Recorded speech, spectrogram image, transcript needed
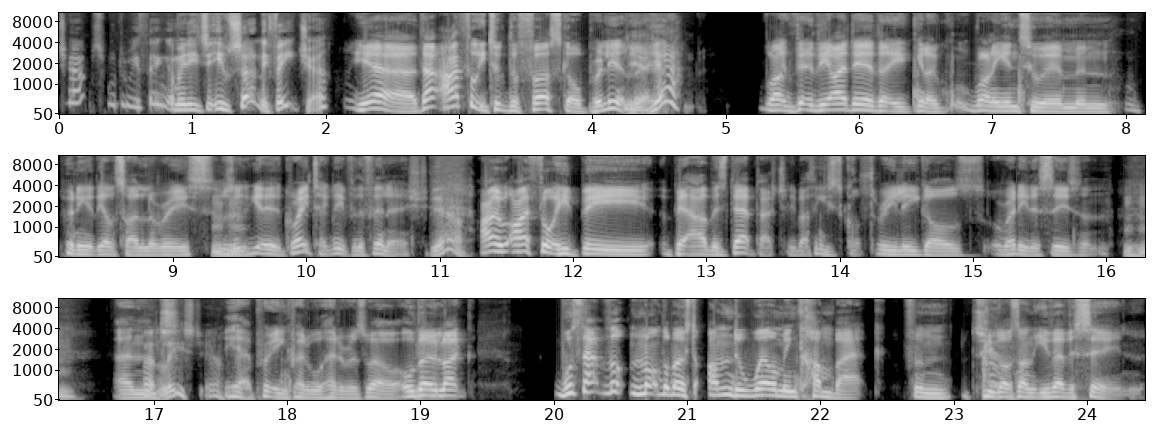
Chaps, what do we think? I mean, he's, he'll certainly feature. Yeah, that I thought he took the first goal brilliantly. Yeah. Yeah, Like the, the idea that he, you know, running into him and putting it the other side of Lloris was a, Mhm. yeah, a great technique for the finish. yeah. I, I thought he'd be a bit out of his depth actually, but I think he's got three league goals already this season, Mm-hmm. and At least, yeah. yeah, pretty incredible header as well. Although, Yeah. like, was that not not the most underwhelming comeback from 2009 that you've ever seen?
